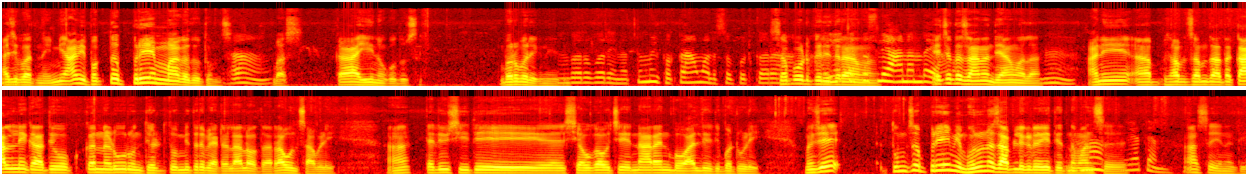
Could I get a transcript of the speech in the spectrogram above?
अजिबात नाही. मी आम्ही फक्त प्रेम मागतो तुमचं. बस. काही नको दुसरं. बरोबर आहे की नाही? बरोबर आहे ना. तुम्ही फक्त आम्हाला सपोर्ट करा. सपोर्ट करीत राहा याच्यातच लय आनंद आहे याच्यातच आनंद आहे आम्हाला. आणि सम- समजा आता काल नाही का तो कन्नडवरून थेट तो मित्र भेटायला आला होता राहुल साबळे. हां त्या दिवशी ते शेवगावचे नारायण भाऊ आले होते बटुळे. म्हणजे तुमचं प्रेम आहे म्हणूनच आपल्याकडे येतात ना माणसं. येत्या ना. असं आहे ना ते.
